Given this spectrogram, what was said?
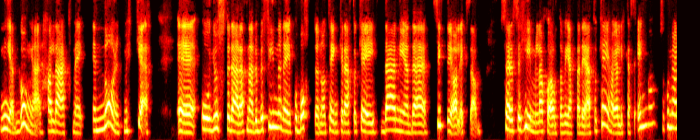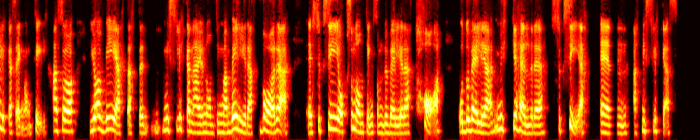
nedgångar har lärt mig enormt mycket. Eh, och just det där att när du befinner dig på botten och tänker att okej, okay, där nere sitter jag liksom så är det så himla skönt att veta det att okej, okay, har jag lyckats en gång så kommer jag lyckas en gång till. Alltså, jag vet att eh, misslyckande är ju någonting man väljer att vara. Eh, succé är också någonting som du väljer att ha. Och då väljer jag mycket hellre succé än att misslyckas.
